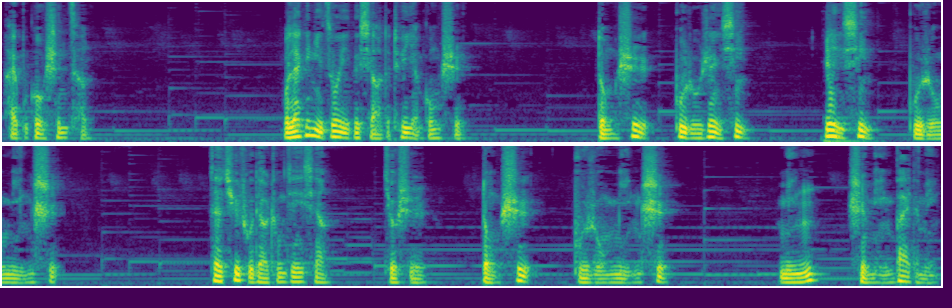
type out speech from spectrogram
还不够深层。我来给你做一个小的推演公式：懂事不如任性。任性不如明事。再去除掉中间项，就是懂事不如明事。明是明白的明，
